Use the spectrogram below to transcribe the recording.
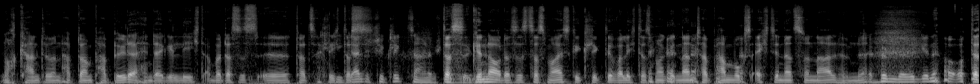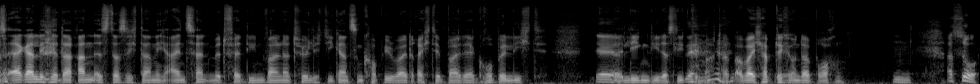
noch kannte und habe da ein paar Bilder hintergelegt. Aber das ist äh, tatsächlich Gigantische das. Klickzahlen habe ich das, gesehen, Genau, das ist das meistgeklickte, weil ich das mal genannt habe, Hamburgs echte Nationalhymne. Hymne, genau. Das Ärgerliche daran ist, dass ich da nicht einen Cent mit verdiene, weil natürlich die ganzen Copyright-Rechte bei der Gruppe liegt, ja, ja. Äh, liegen, die das Lied gemacht hat. Aber ich habe dich unterbrochen. Mhm. Ach so,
